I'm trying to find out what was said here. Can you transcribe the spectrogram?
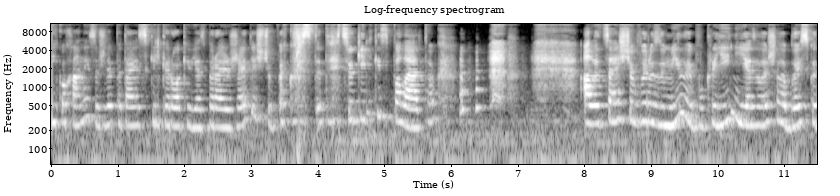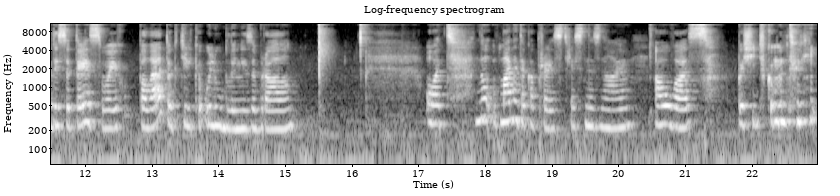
Мій коханий завжди питає, скільки років я збираюсь жити, щоб використати цю кількість палеток. Але це, щоб ви розуміли, в Україні я залишила близько 10 своїх палеток, тільки улюблені забрала. От, ну, в мене така пристрасть, не знаю. А у вас? Пишіть в коментарі.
